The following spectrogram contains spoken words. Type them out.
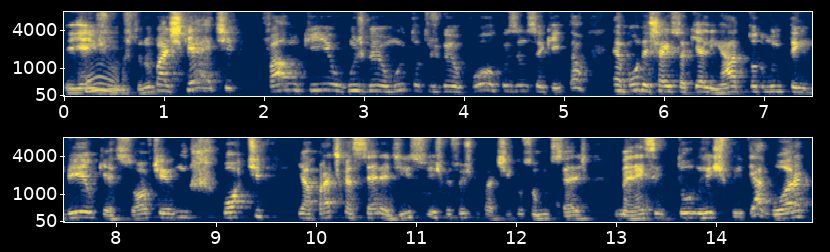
E é Sim. é injusto. No basquete, falam que alguns ganham muito, outros ganham poucos e não sei o quê. Então, é bom deixar isso aqui alinhado, todo mundo entender o que é software, é um esporte e a prática séria disso, e as pessoas que praticam são muito sérias e merecem todo o respeito. E agora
